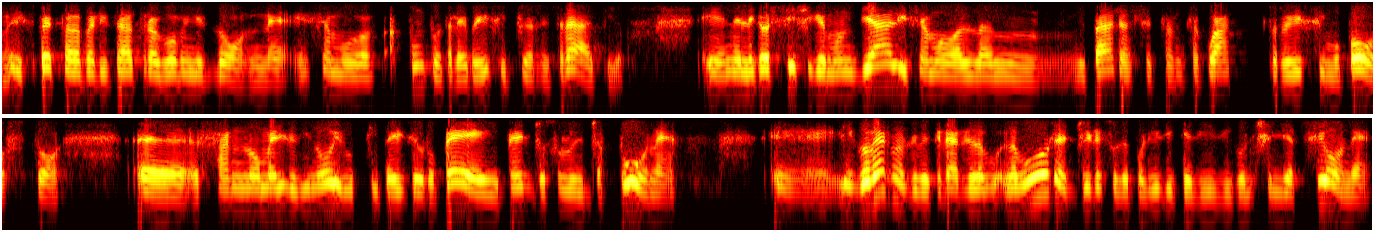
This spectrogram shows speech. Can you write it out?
rispetto alla parità tra uomini e donne e siamo appunto tra i paesi più arretrati. E nelle classifiche mondiali siamo al, mi pare al 74 posto, eh, fanno meglio di noi tutti i paesi europei, peggio solo il Giappone. Eh, il governo deve creare lav- lavoro e agire sulle politiche di, di conciliazione,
